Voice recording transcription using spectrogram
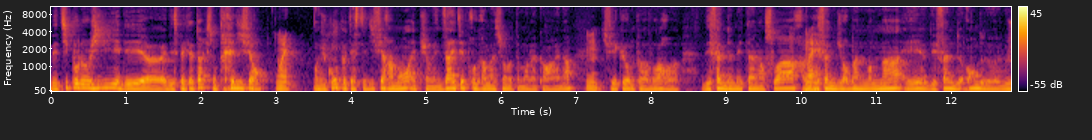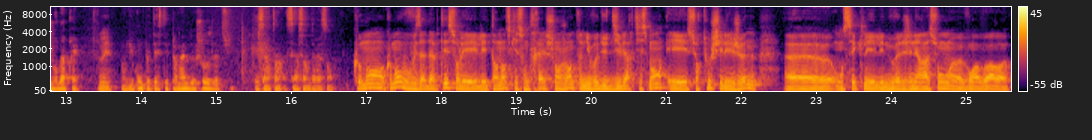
des typologies et des, euh, et des spectateurs qui sont très différents. Ouais. Donc du coup, on peut tester différemment. Et puis, on a une variété de programmation, notamment la Core Arena, mm. qui fait qu'on peut avoir euh, des fans de métal un soir, des fans d'urbain le lendemain et euh, des fans de hand le jour d'après. Donc du coup, on peut tester pas mal de choses là-dessus. Et c'est assez intéressant. Comment, comment vous vous adaptez sur les, les, tendances qui sont très changeantes au niveau du divertissement et surtout chez les jeunes? Euh, On sait que les, les nouvelles générations euh, vont avoir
